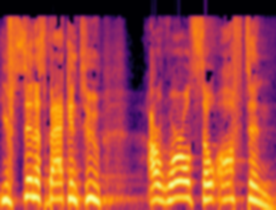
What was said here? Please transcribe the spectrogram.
You've sent us back into our world so often.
